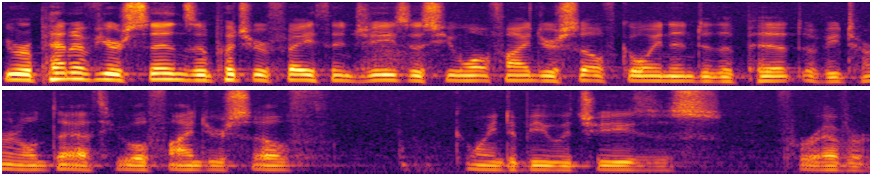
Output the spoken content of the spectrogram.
You repent of your sins and put your faith in Jesus, you won't find yourself going into the pit of eternal death. You will find yourself going to be with Jesus forever.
